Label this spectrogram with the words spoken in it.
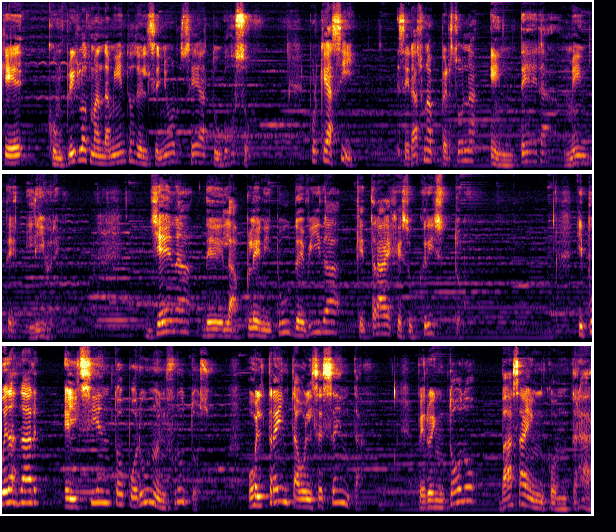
que cumplir los mandamientos del Señor sea tu gozo, porque así serás una persona enteramente libre, llena de la plenitud de vida que trae Jesucristo, y puedas dar el ciento por uno en frutos, o el treinta o el sesenta, pero en todo vas a encontrar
